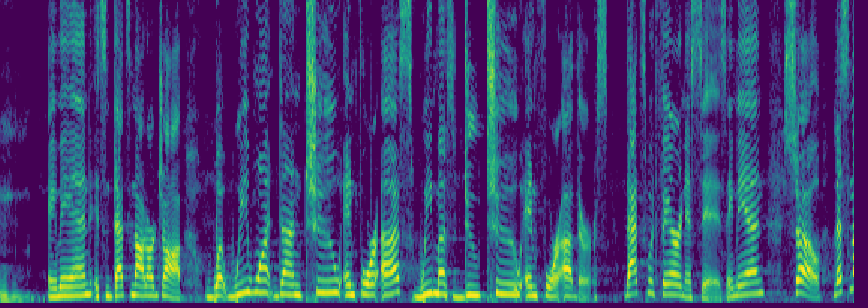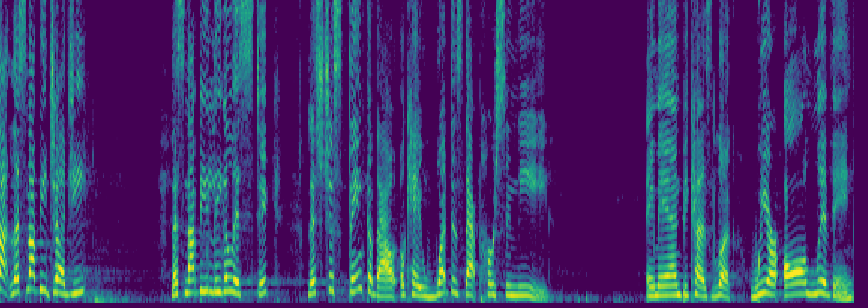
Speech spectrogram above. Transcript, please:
Mm-hmm. Amen. It's that's not our job. What we want done to and for us, we must do to and for others. That's what fairness is. Amen. So let's not let's not be judgy. Let's not be legalistic. Let's just think about okay, what does that person need? Amen. Because look, we are all living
